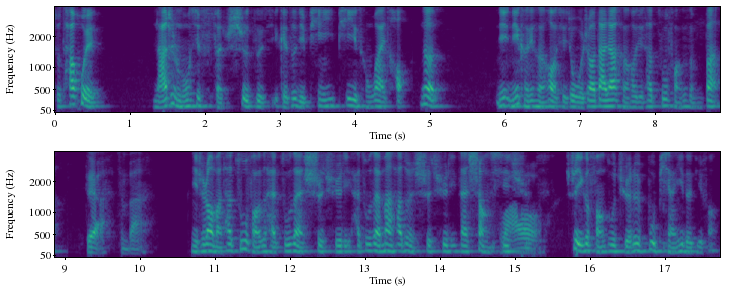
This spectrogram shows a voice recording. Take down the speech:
就他会拿这种东西粉饰自己，给自己披一披一层外套。那你你肯定很好奇，就我知道大家很好奇他租房子怎么办。对啊，怎么办？你知道吗？他租房子还租在市区里，还租在曼哈顿市区里，在上西区，哦，是一个房租绝对不便宜的地方。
